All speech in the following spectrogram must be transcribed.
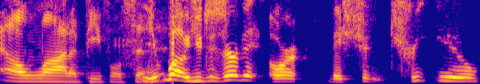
a lot of people said You, well, you deserve it, or they shouldn't treat you.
